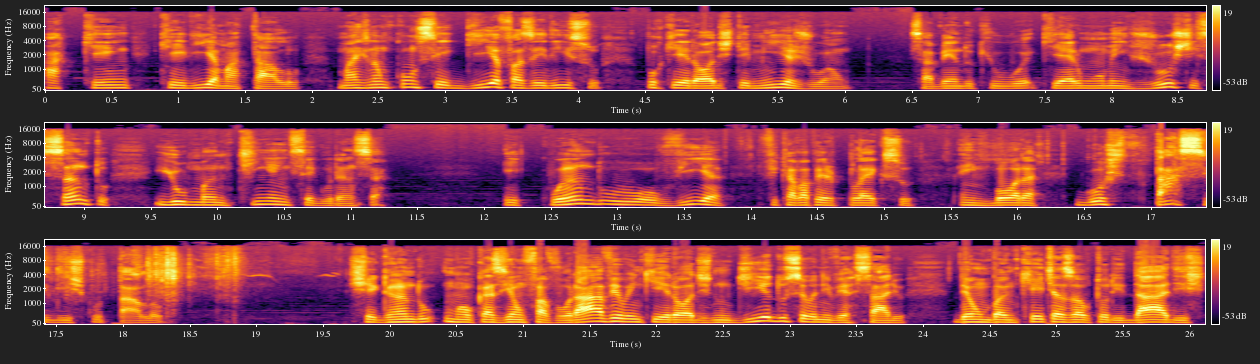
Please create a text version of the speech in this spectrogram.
a quem queria matá-lo, mas não conseguia fazer isso porque Herodes temia João, sabendo que, o, que era um homem justo e santo e o mantinha em segurança. E quando o ouvia, ficava perplexo, embora gostasse de escutá-lo. Chegando uma ocasião favorável em que Herodes, no dia do seu aniversário, deu um banquete às autoridades,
